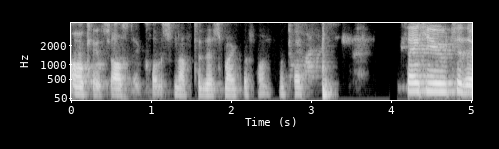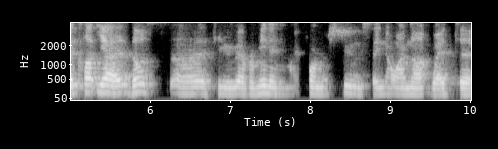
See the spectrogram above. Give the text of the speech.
recording. Okay, so I'll stay close enough to this microphone, okay? Thank you to the club. Yeah, those, uh, if you ever meet any of my former students, they know I'm not wed to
